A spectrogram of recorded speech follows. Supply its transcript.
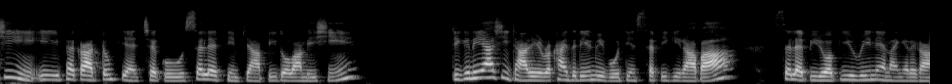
ရှိရင်အေးဖက်ကတုံ့ပြန်ချက်ကိုဆက်လက်တင်ပြပေးတော့ပါမယ်ရှင်။ဒီကနေ့ရရှိထားတဲ့ရခိုင်သတင်းတွေကိုတင်ဆက်ပေးကြတာပါ။ဆက်လက်ပြီးတော့ပြည်ရင်းနဲ့နိုင်ငံတကာ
